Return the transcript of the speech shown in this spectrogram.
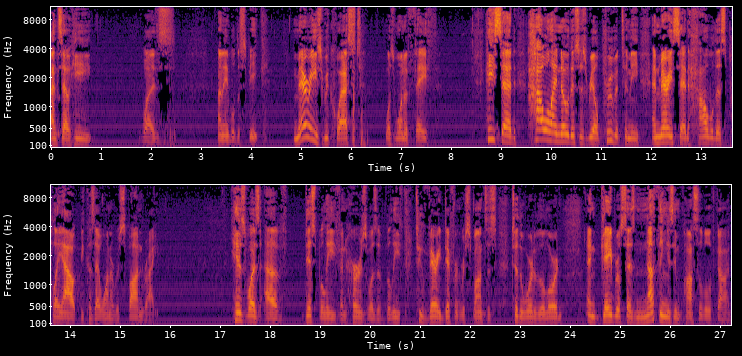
And so he was unable to speak. Mary's request was one of faith. He said, How will I know this is real? Prove it to me. And Mary said, How will this play out? Because I want to respond right. His was of disbelief, and hers was of belief. Two very different responses to the word of the Lord. And Gabriel says, Nothing is impossible with God.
